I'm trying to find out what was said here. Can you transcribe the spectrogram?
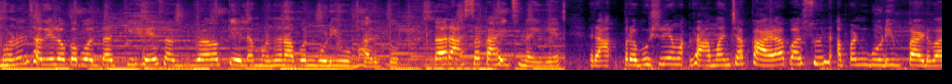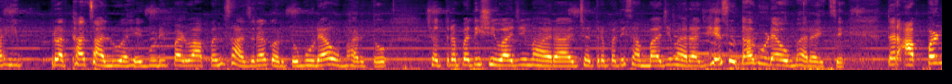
म्हणून सगळे लोक बोलतात की हे सगळं केलं म्हणून आपण गुढी उभारतो. तर असं काहीच नाही आहे रा प्रभू श्री रामांच्या काळापासून आपण गुढीपाडवा ही प्रथा चालू आहे. गुढीपाडवा आपण साजरा करतो गुढ्या उभारतो. छत्रपती शिवाजी महाराज छत्रपती संभाजी महाराज हे सुद्धा गुढ्या उभारायचे. तर आपण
